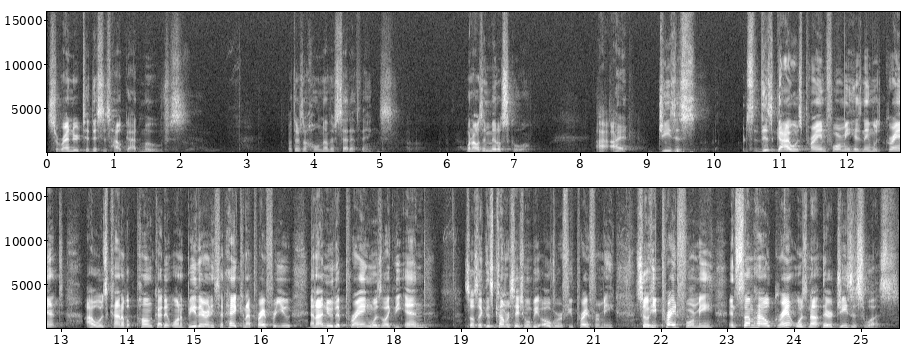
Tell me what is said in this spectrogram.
surrendered to. This is how God moves. But there's a whole other set of things. When I was in middle school, I, I Jesus this guy was praying for me. His name was Grant. I was kind of a punk. I didn't want to be there. And he said, Hey, can I pray for you? And I knew that praying was like the end. So I was like, This conversation will be over if you pray for me. So he prayed for me. And somehow Grant was not there, Jesus was.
